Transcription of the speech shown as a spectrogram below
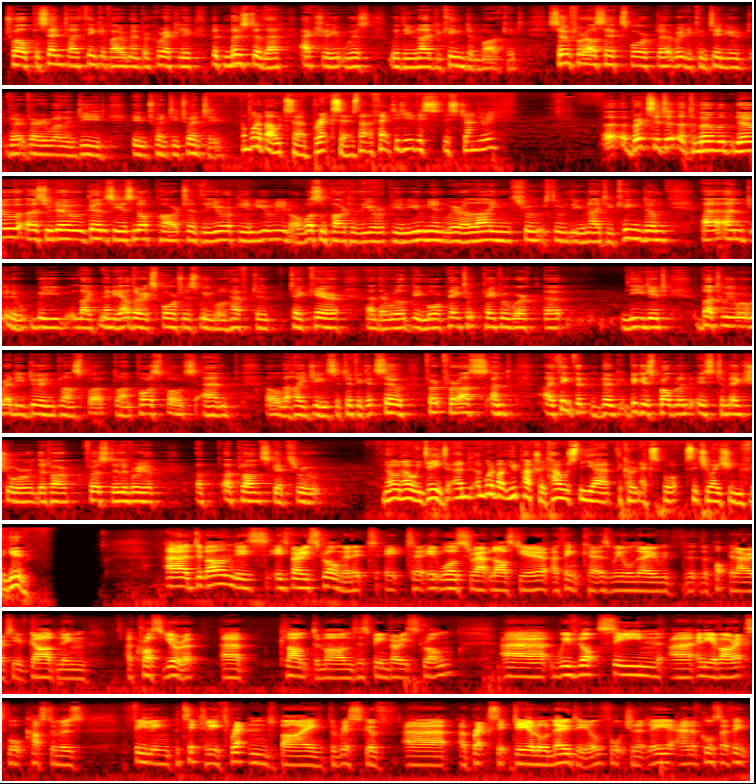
12%, I think, if I remember correctly, but most of that actually was with the United Kingdom market. So for us, export uh, really continued very, very well indeed in 2020. And what about uh, Brexit? Has that affected you this, this January? Uh, Brexit at the moment, no. As you know, Guernsey is not part of the European Union or wasn't part of the European Union. We're aligned through through the United Kingdom. Uh, and you know, we, like many other exporters, we will have to take care. Uh, there will be more paper, paperwork uh, needed, but we were already doing plant, plant passports and all the hygiene certificates. So for, for us, and I think that the biggest problem is to make sure that our first delivery of, of, of plants get through. No, no, indeed. And and what about you, Patrick? How's the uh, the current export situation for you? Uh, demand is is very strong, and it it uh, it was throughout last year. I think, uh, as we all know, with the, the popularity of gardening across Europe, uh, plant demand has been very strong. Uh, we've not seen uh, any of our export customers feeling particularly threatened by the risk of a Brexit deal or no deal, fortunately, and of course, I think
